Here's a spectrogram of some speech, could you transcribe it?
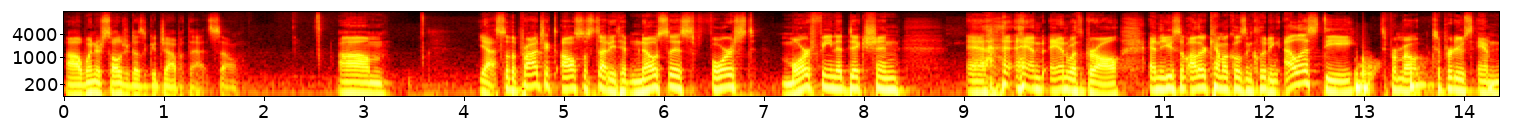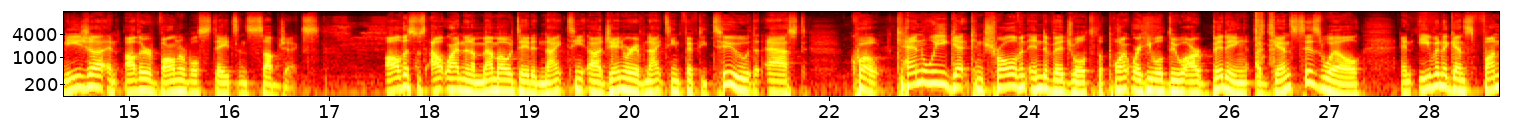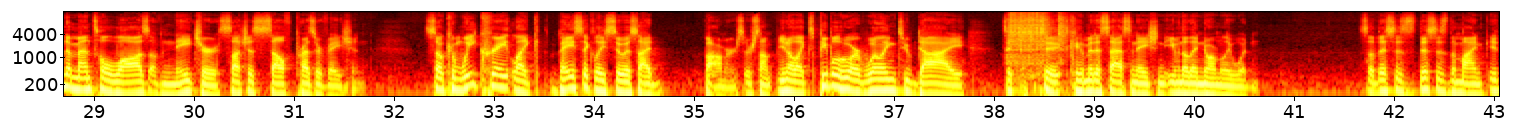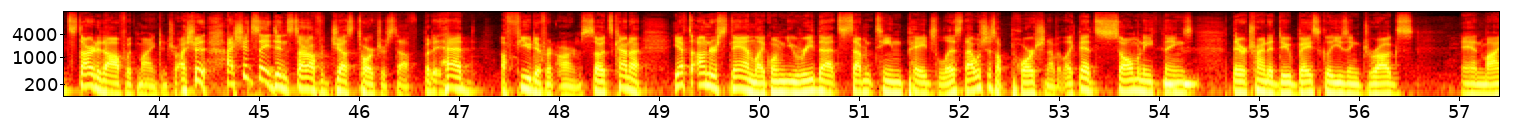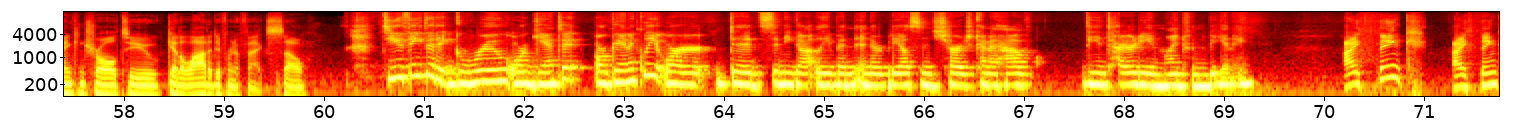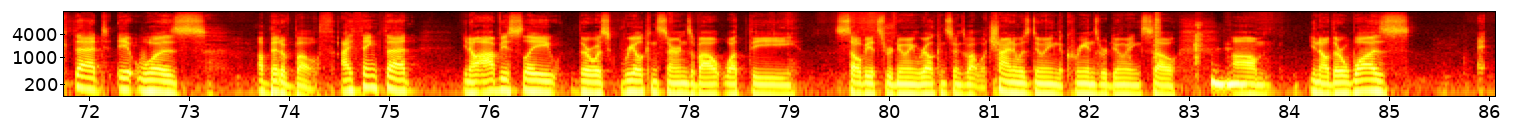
uh, Winter Soldier does a good job with that. So, um, yeah. So the project also studied hypnosis, forced morphine addiction, and, and withdrawal, and the use of other chemicals, including LSD, to promote to produce amnesia and other vulnerable states in subjects. All this was outlined in a memo dated 19, uh, January of 1952 that asked, "quote Can we get control of an individual to the point where he will do our bidding against his will and even against fundamental laws of nature, such as self-preservation?" So, can we create like basically suicide bombers or something? You know, like people who are willing to die to, to commit assassination, even though they normally wouldn't. So this is this is the mind. It started off with mind control. I should I should say it didn't start off with just torture stuff, but it had a few different arms. So it's kind of you have to understand like when you read that 17 page list, that was just a portion of it. Like they had so many things mm-hmm. they were trying to do, basically using drugs and mind control to get a lot of different effects. So. Do you think that it grew organic, organically, or did Sidney Gottlieb and, and everybody else in charge kind of have the entirety in mind from the beginning? I think I think that it was a bit of both. I think that you know obviously there was real concerns about what the Soviets were doing, real concerns about what China was doing, the Koreans were doing. So, um, you know, there was,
